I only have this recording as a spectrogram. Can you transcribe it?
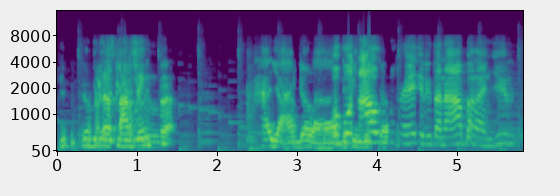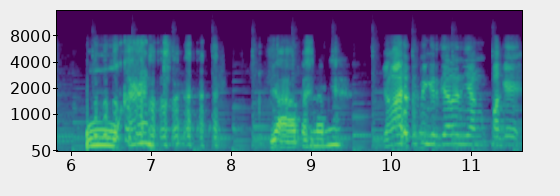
di, bener-bener Ada di pinggir Starling, jalan ya ada lah Oh, gue pinggir tahu jalan. tuh kayaknya di Tanah Abang anjir. bukan ya apa sih namanya Yang ada pinggir jalan yang pakai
